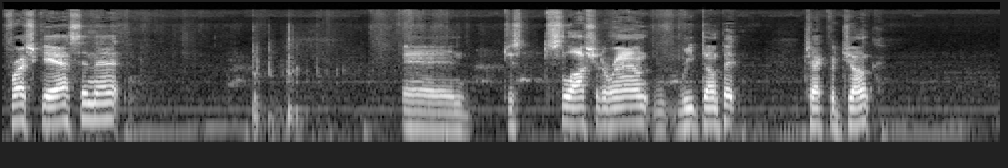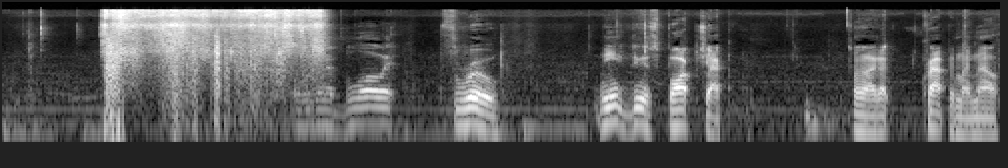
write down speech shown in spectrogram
fresh gas in that. And just slosh it around, redump it, check for junk. And we're going to blow it through. We need to do a spark check. Oh, I got crap in my mouth.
